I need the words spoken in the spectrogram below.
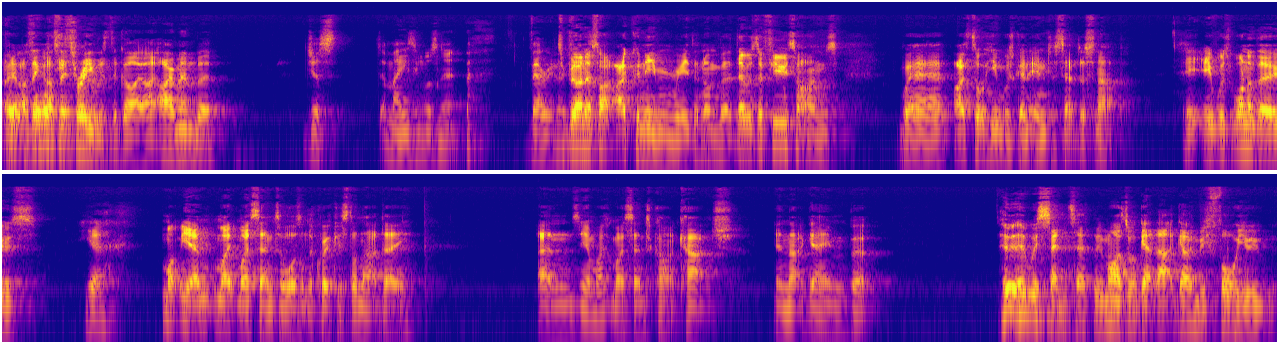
I- I think- forty-three was the guy. I, I remember. Just amazing, wasn't it? very. very To be honest, I, I couldn't even read the number. There was a few times where I thought he was going to intercept a snap. It, it was one of those. Yeah. My, yeah, my, my centre wasn't the quickest on that day, and you know my, my centre can't catch in that game. But Who, who was centre? We might as well get that going before you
